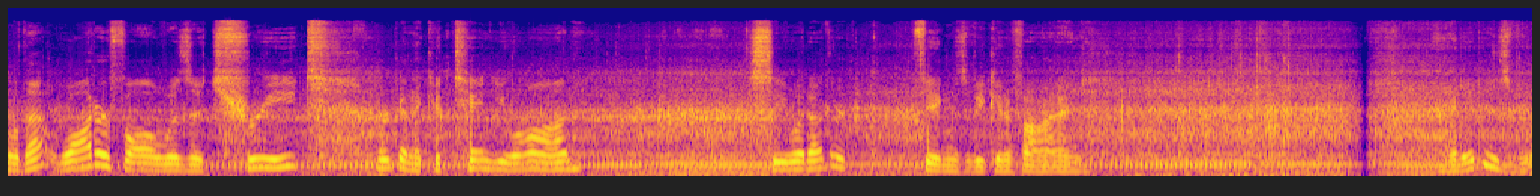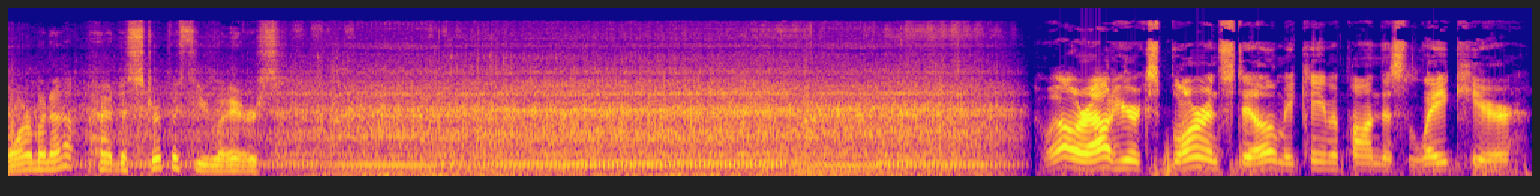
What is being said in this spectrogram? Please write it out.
Well, that waterfall was a treat. We're going to continue on, see what other things we can find. And it is warming up. Had to strip a few layers. Well, we're out here exploring still, and we came upon this lake here.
